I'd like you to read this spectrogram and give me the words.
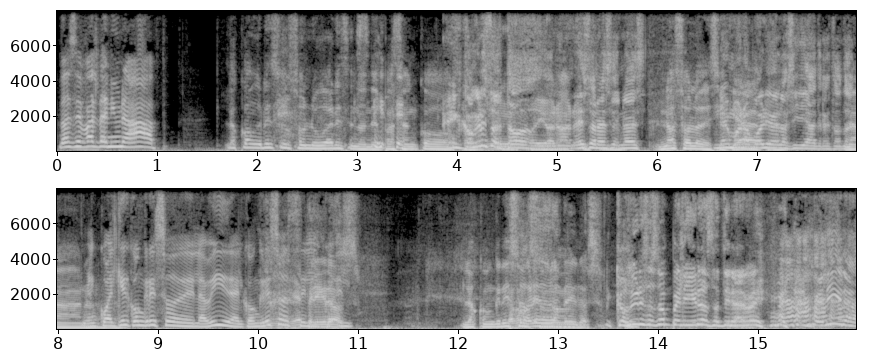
No hace falta ni una app. Los congresos son lugares en donde Sí, pasan cosas. en Congreso de todo, digo, no, no, eso no es, no es, No solo de no es psiquiatras. monopolio de los psiquiatras, total. No, no, en no. cualquier congreso de la vida. El congreso No, es es el. peligroso. Los Los congresos, congresos son, son peligrosos. Congresos son peligrosos, tiran peligro.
